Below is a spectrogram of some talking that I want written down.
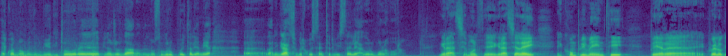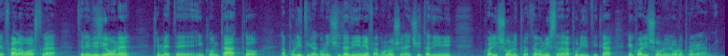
Ecco, a nome del mio editore Pino Giordano, del nostro gruppo Italia Mia, eh, la ringrazio per questa intervista e le auguro buon lavoro. Grazie, molte grazie a lei e complimenti per eh, quello che fa la vostra televisione che mette in contatto la politica con i cittadini e fa conoscere ai cittadini quali sono i protagonisti della politica e quali sono i loro programmi.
